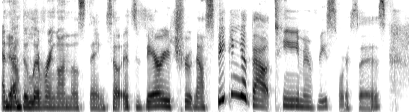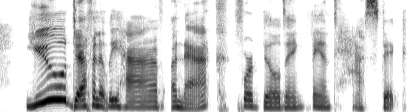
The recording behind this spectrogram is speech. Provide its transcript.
and yep. then delivering on those things. So it's very true. Now, speaking about team and resources, you definitely have a knack for building fantastic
